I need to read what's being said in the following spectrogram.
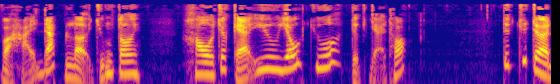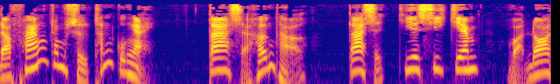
và hãy đáp lời chúng tôi, hầu cho kẻ yêu dấu Chúa được giải thoát. Đức Chúa Trời đã phán trong sự thánh của Ngài, ta sẽ hớn hở, ta sẽ chia si chem và đo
